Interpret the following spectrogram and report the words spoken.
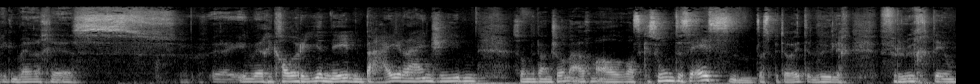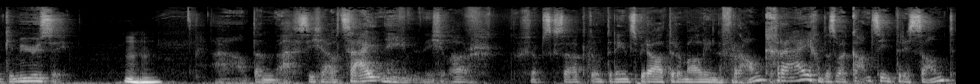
irgendwelches irgendwelche Kalorien nebenbei reinschieben, sondern dann schon auch mal was Gesundes essen. Das bedeutet natürlich Früchte und Gemüse. Mhm. Und dann sich auch Zeit nehmen. Ich war, ich habe es gesagt, Unternehmensberater mal in Frankreich und das war ganz interessant.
